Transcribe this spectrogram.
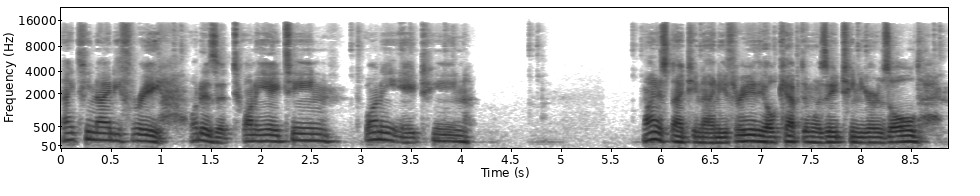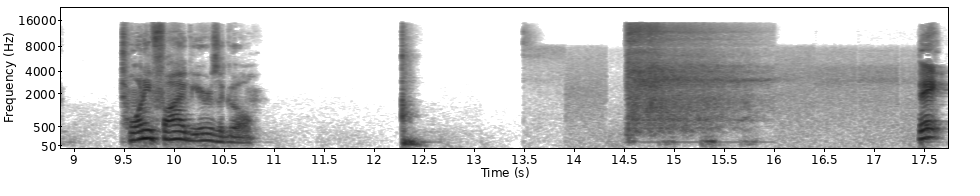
1993. What is it? 2018? 2018. Minus 1993. The old captain was 18 years old. 25 years ago. They,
